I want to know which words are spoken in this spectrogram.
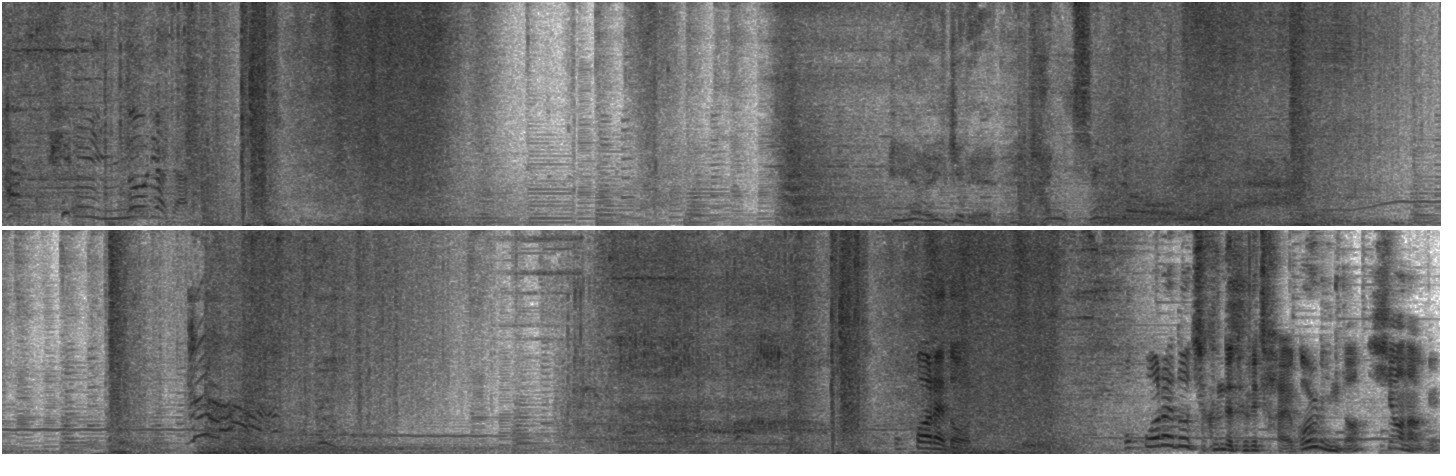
바퀴를 노려라 열기를 한층 더 올려라. 폭발의 덫 폭발의 덫이 근데 되게 잘 걸린다? 희한하게.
